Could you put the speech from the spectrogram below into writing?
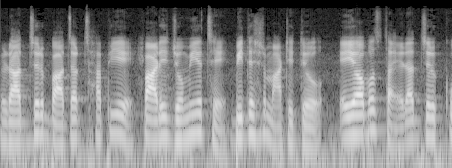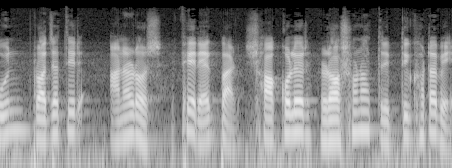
রাজ্যের বাজার ছাপিয়ে পাড়ি জমিয়েছে বিদেশের মাটিতেও। এই অবস্থায় রাজ্যের কুইন প্রজাতির আনারস ফের একবার সকলের রসনা তৃপ্তি ঘটাবে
